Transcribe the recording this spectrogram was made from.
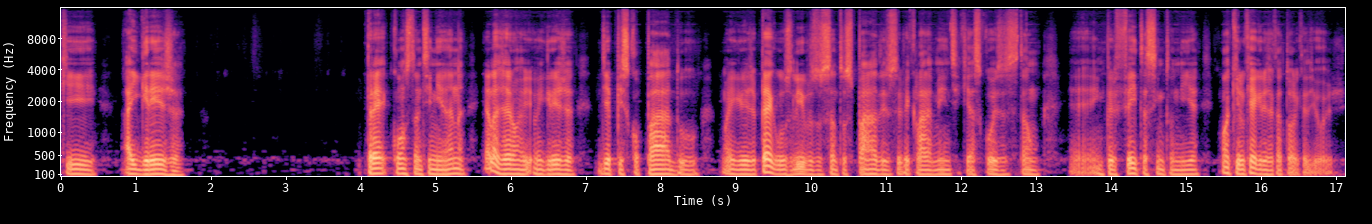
que a Igreja pré-constantiniana, ela já era uma igreja de episcopado, uma igreja. Pega os livros dos Santos Padres, você vê claramente que as coisas estão é, em perfeita sintonia com aquilo que é a Igreja Católica de hoje.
